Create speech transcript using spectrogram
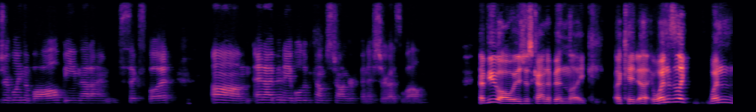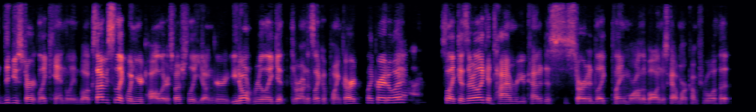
dribbling the ball, being that I'm six foot, um, and I've been able to become stronger finisher as well. Have you always just kind of been like a kid? Uh, when is like when did you start like handling? Because obviously, like when you're taller, especially younger, you don't really get thrown as like a point guard like right away. Yeah. So like, is there like a time where you kind of just started like playing more on the ball and just got more comfortable with it?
